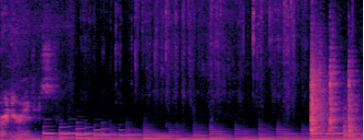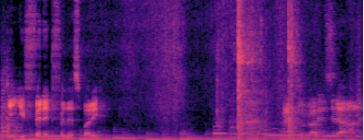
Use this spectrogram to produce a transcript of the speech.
burn your edges. Get you fitted for this, buddy. Alright, so go ahead and sit down on it.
